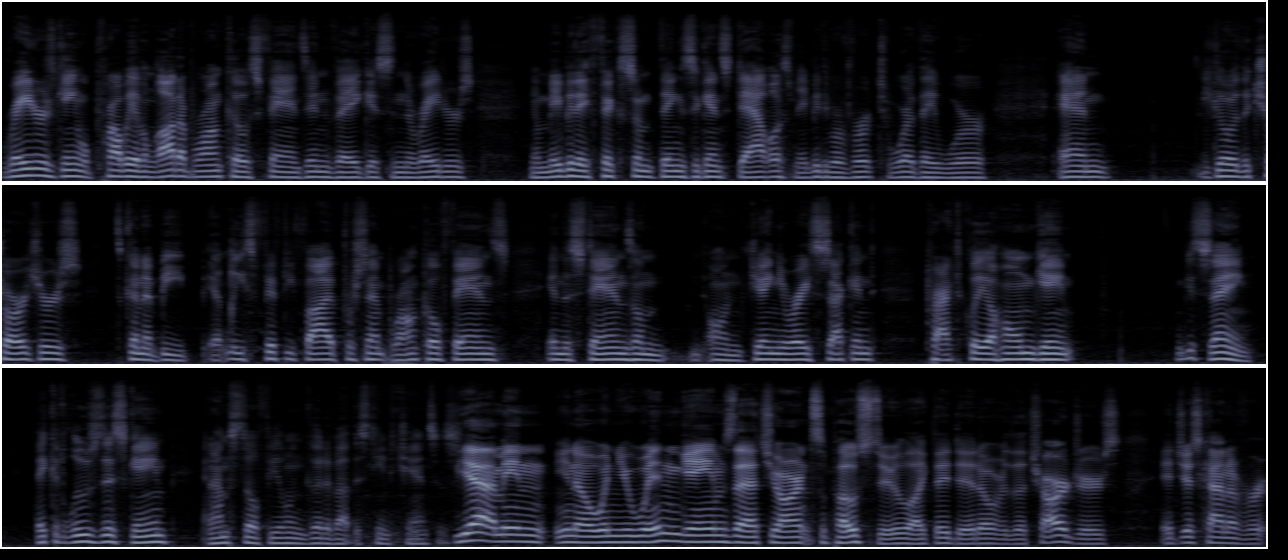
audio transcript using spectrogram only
Raiders game will probably have a lot of Broncos fans in Vegas, and the Raiders, you know, maybe they fix some things against Dallas. Maybe they revert to where they were, and you go to the Chargers. It's going to be at least 55% Bronco fans in the stands on on January 2nd. Practically a home game. I'm just saying they could lose this game, and I'm still feeling good about this team's chances. Yeah, I mean, you know, when you win games that you aren't supposed to, like they did over the Chargers, it just kind of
